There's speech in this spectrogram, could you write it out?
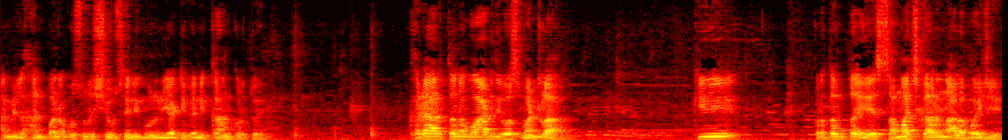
आम्ही लहानपणापासून शिवसैनिक म्हणून या ठिकाणी काम करतोय. खऱ्या अर्थानं वाढदिवस म्हटला की प्रथमतः हे समाजकारण आलं पाहिजे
